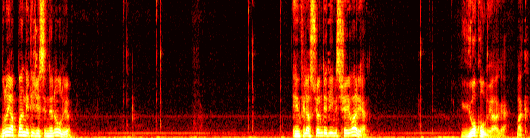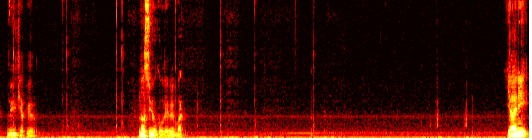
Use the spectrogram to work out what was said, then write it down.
Bunu yapman neticesinde ne oluyor? Enflasyon dediğimiz şey var ya. yok oluyor aga. Bak büyük yapıyorum. Nasıl yok oluyor? Bak. Yani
